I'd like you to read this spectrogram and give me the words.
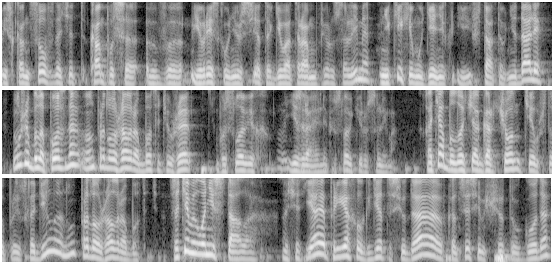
из концов значит, кампуса в Еврейского университета Геватрам в Иерусалиме никаких ему денег и штатов не дали. Но уже было поздно, он продолжал работать уже в условиях Израиля, в условиях Иерусалима. Хотя был очень огорчен тем, что происходило, ну, продолжал работать. Затем его не стало. Значит, я приехал где-то сюда в конце 1974 года.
